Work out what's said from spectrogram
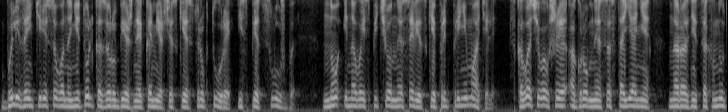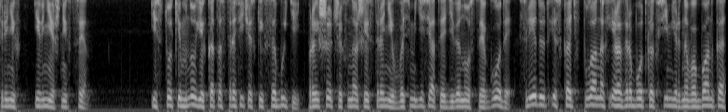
были заинтересованы не только зарубежные коммерческие структуры и спецслужбы – но и новоиспеченные советские предприниматели, сколачивавшие огромное состояние на разницах внутренних и внешних цен. Истоки многих катастрофических событий, происшедших в нашей стране в 80-90-е годы, следует искать в планах и разработках Всемирного банка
